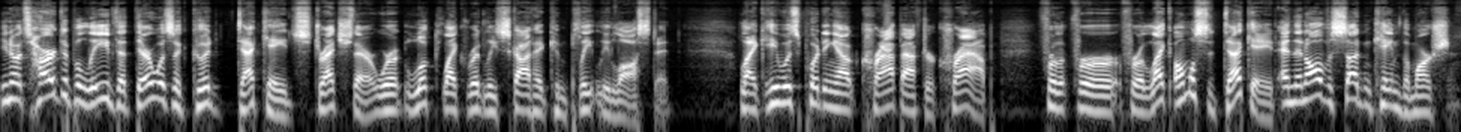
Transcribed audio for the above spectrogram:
You know, it's hard to believe that there was a good decade stretch there where it looked like Ridley Scott had completely lost it. Like he was putting out crap after crap for for for like almost a decade, and then all of a sudden came The Martian.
